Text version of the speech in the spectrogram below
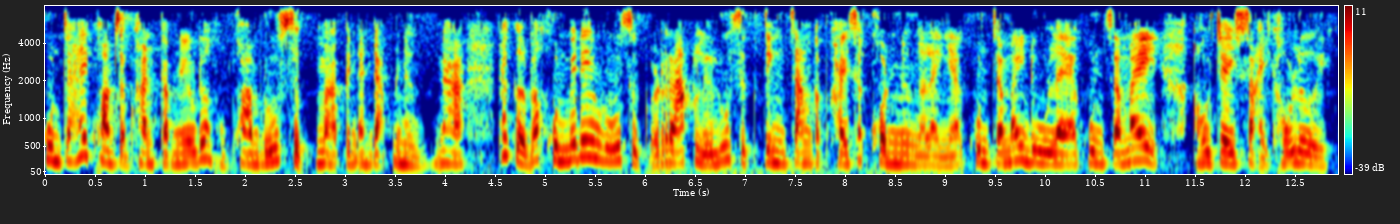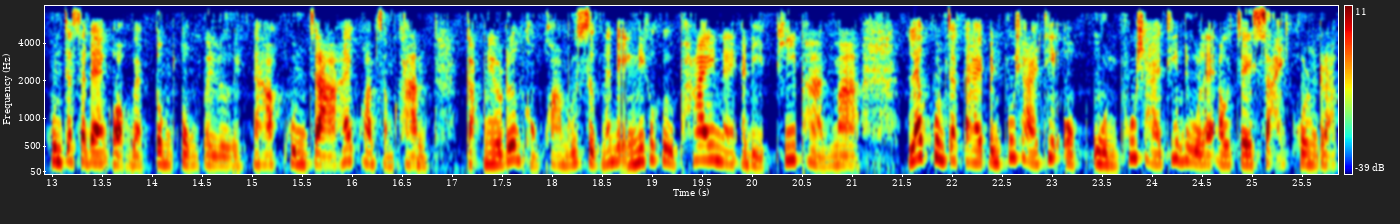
คุณจะให้ความสำคัญกับในเรื่องของความรู้สึกมาเป็นอันดับหนึ่งนะคะ ถ้าเกิดว่าคุณไม่ได้รู้สึกรักหรือรู้สึกจริงจังกับใครสักคนหนึ่งอะไรเงี้ย คุณจะไม่ดูแล คุณจะไม่เอาใจใส่เขาเลย คุณจะแสดงออกแบบตรงๆไปเลยนะคะ คุณจะให้ความสำคัญกับในเรื่องของความรู้สึกนั่นเอง นี่ก็คือไพ่ในอดีตที่ผ่านมา แล้วคุณจะกลายเป็นผู้ชายที่อบอุ่น ผู้ชายที่ดูแลเอาใจใส่คนรัก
